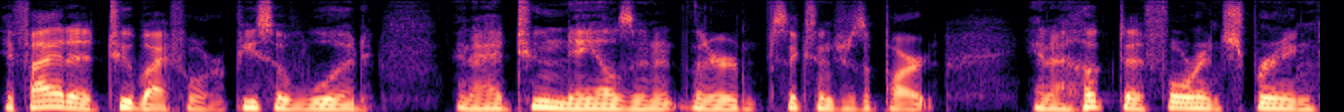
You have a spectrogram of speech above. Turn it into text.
if I had a two by four, a piece of wood, and I had two nails in it that are six inches apart, and I hooked a four inch spring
